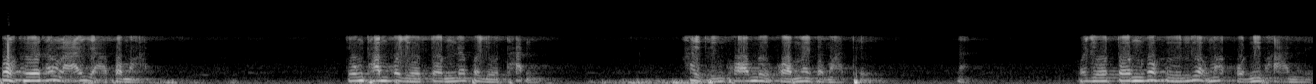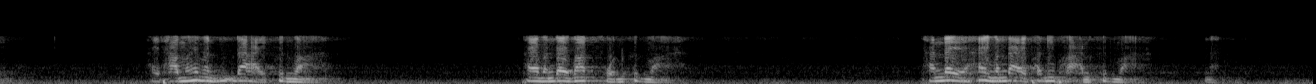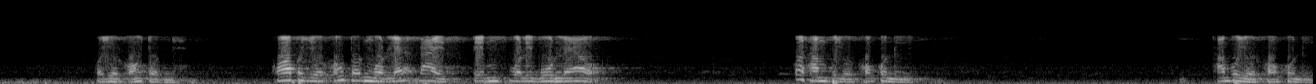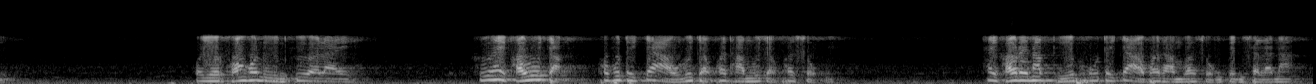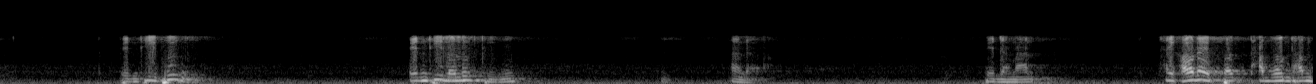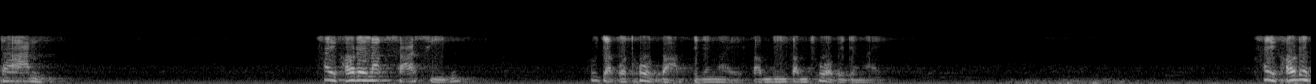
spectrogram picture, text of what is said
พวกเธอทั้งหลายอย่าประมาท จงทำประโยชน์ตนและประโยชน์ท่าน ให้ถึงพร้อมด้วยความไม่ประมาทเถิดประโยชน์ตนก็คือเรื่องมรรคผลนิพพานเลย ให้ทำให้มันได้ขึ้นมา ให้มันได้มรรคผลขึ้นมาท่านได้ให้มันได้พระนิพพานขึ้นมานะประโยชน์ของตนเนี่ยพอประโยชน์ของตนหมดแล้วได้เต็มบริบูรณ์แล้ว ก็ทำประโยชน์ของคนอื่นทำประโยชน์ของคนอื่น ประโยชน์ของคนอื่นคืออะไร คือให้เขารู้จักพระพุทธเจ้า รู้จักพระธรรม รู้จักพระสงฆ์ ให้เขาได้นับถือพระพุทธเจ้าพระธรรมพระสงฆ์เป็นสารณะ เป็นที่พึ่ง เป็นที่ระลึกถึงนั่นแหละเป็นอย่างนั้น ให้เขาได้ทำบุญทำทาน ให้เขาได้รักษาศีลรู้จักว่าโทษบาปเป็นยังไงกรรมดีกรรมชั่วเป็นยังไง ให้เขาได้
